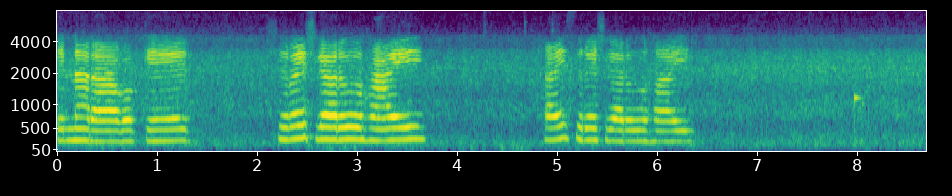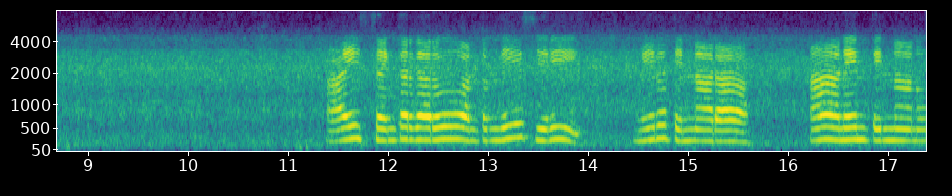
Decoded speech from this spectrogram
తిన్నారా? ఓకే. సురేష్ గారు హాయ్. హాయ్ సురేష్ గారు హాయ్. హాయ్ శంకర్ గారు అంటుంది సిరి మీరు తిన్నారా? నేను తిన్నాను.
